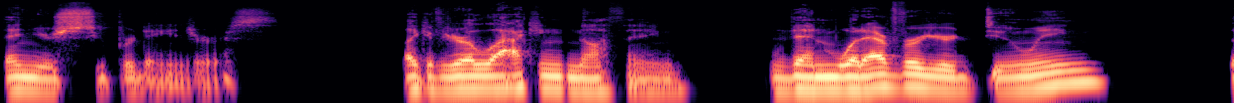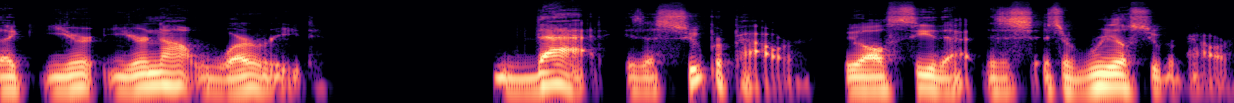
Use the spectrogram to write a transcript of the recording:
then you're super dangerous like if you're lacking nothing then whatever you're doing like you're you're not worried. That is a superpower. We all see that. This is it's a real superpower.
